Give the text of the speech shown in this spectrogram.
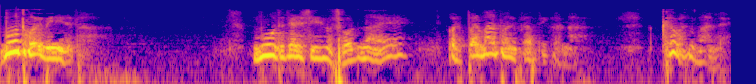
मूत कोई भी नहीं रहता। मूत जैसी चीज़ को छोड़ना है और परमात्मा की प्राप्ति करना है। केवल मान ले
